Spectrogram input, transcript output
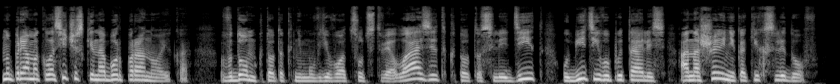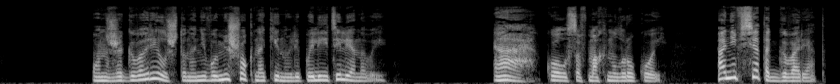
Ну, прямо классический набор параноика. В дом кто-то к нему в его отсутствие лазит, кто-то следит, убить его пытались, а на шее никаких следов. Он же говорил, что на него мешок накинули полиэтиленовый. А, Колосов махнул рукой. Они все так говорят.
